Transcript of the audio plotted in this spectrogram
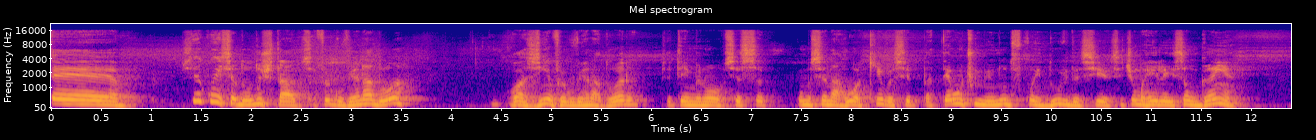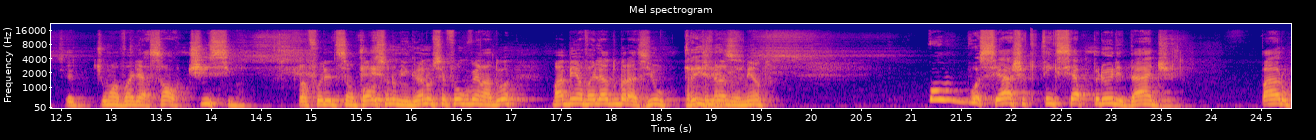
é, você é conhecedor do Estado, você foi governador, Rosinha foi governadora, você terminou, você, como você narrou aqui, você até o último minuto ficou em dúvida se você tinha uma reeleição ganha, você tinha uma avaliação altíssima para a Folha de São Paulo, é. se eu não me engano, você foi governador mais bem avaliado do Brasil, Três no vezes. momento. Qual você acha que tem que ser a prioridade para o,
